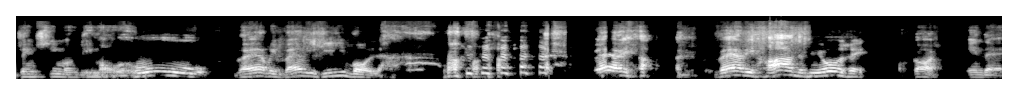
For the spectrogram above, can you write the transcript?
Gene Simmons Demon, ooh, very very evil. very very hard music. Of course in the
